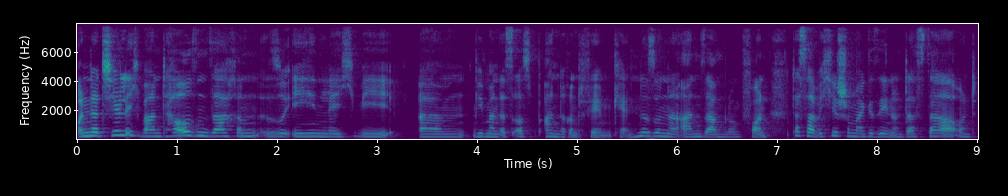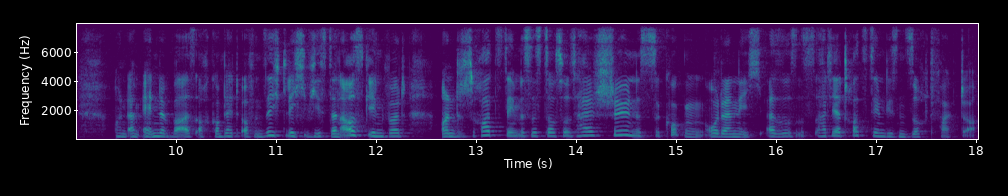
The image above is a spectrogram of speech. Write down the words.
Und natürlich waren tausend Sachen so ähnlich wie ähm, wie man es aus anderen Filmen kennt. Ne? So eine Ansammlung von, das habe ich hier schon mal gesehen und das da. Und, und am Ende war es auch komplett offensichtlich, wie es dann ausgehen wird. Und trotzdem ist es doch total schön, es zu gucken, oder nicht? Also es ist, hat ja trotzdem diesen Suchtfaktor.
